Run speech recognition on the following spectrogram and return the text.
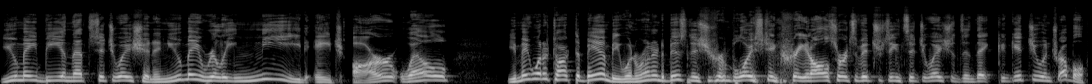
You may be in that situation and you may really need HR. Well, you may want to talk to Bambee. When running a business, your employees can create all sorts of interesting situations and they could get you in trouble.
